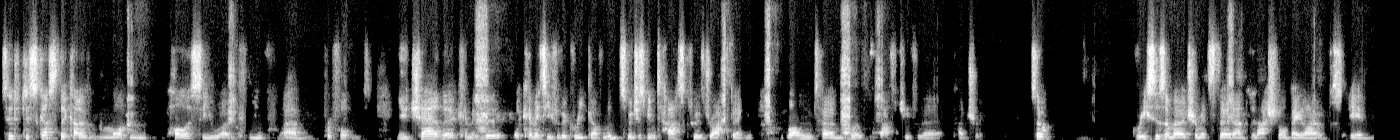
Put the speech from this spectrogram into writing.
So to discuss the kind of modern policy work you've um, performed. You chair the, com- the, the, committee for the Greek government, which has been tasked with drafting long-term growth strategy for the country. So, Greece has emerged from its third international bailout in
